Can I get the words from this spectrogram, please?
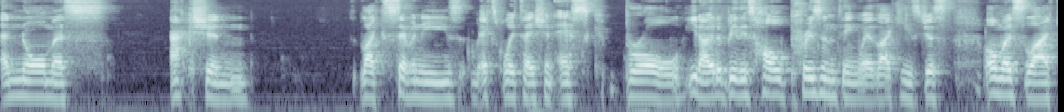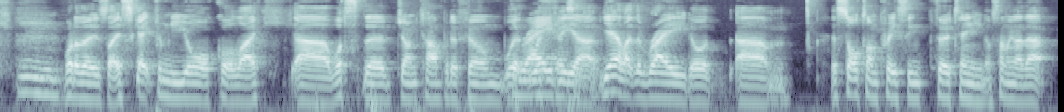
enormous action like 70s exploitation esque brawl. You know, to be this whole prison thing where like he's just almost like what are those like Escape from New York or like uh, what's the John Carpenter film with, Raid with the uh, yeah like the raid or um, Assault on Precinct 13 or something like that.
